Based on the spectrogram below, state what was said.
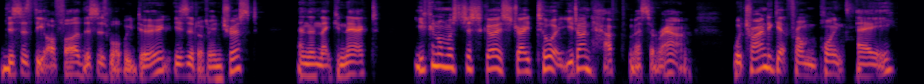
this is the offer, this is what we do, is it of interest? And then they connect, you can almost just go straight to it. You don't have to mess around. We're trying to get from point A,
